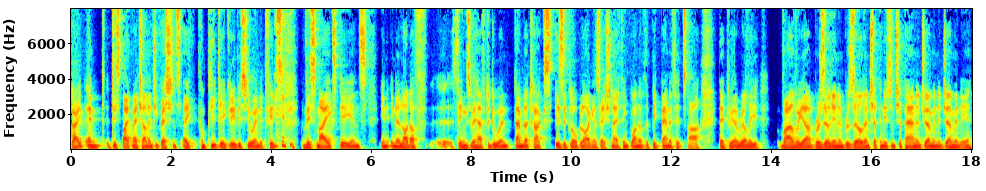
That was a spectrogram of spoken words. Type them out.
Right. And despite my challenging questions, I completely agree with you and it fits with my experience in, in a lot of uh, things we have to do. And Daimler Trucks is a global organization. I think one of the big benefits are that we are really, while we are Brazilian in Brazil and Japanese in Japan and German in Germany,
